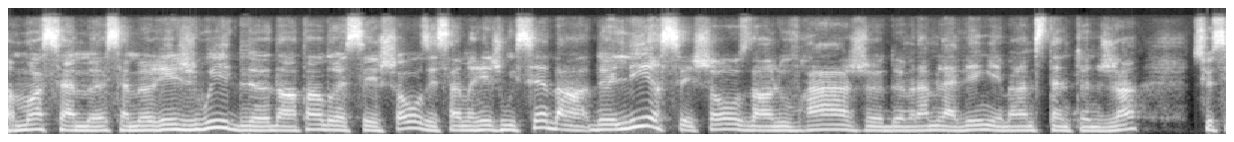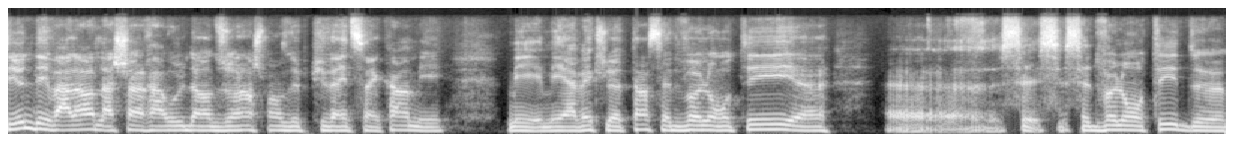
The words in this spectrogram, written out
Moi, ça me, ça me réjouit d'entendre ces choses et ça me réjouissait de lire ces choses dans l'ouvrage de Mme Lavigne et Mme Stanton-Jean, parce que c'est une des valeurs de la chaire Raoul d'Endurant, je pense, depuis 25 ans, mais mais, mais avec le temps, cette volonté, euh, euh cette volonté de,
